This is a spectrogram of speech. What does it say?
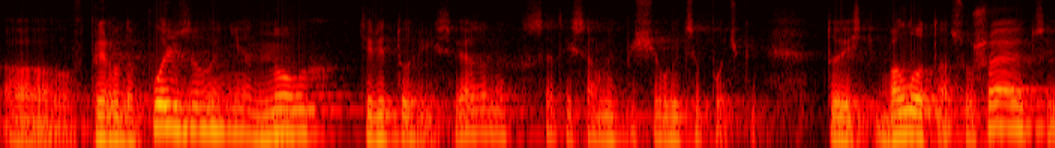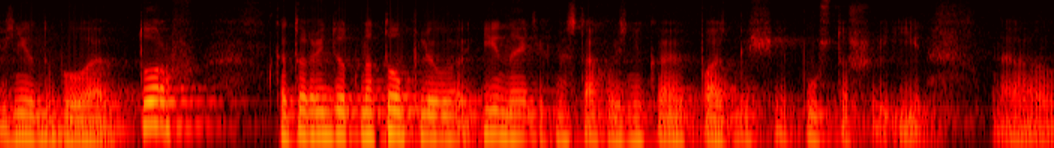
в природопользование новых территорий, связанных с этой самой пищевой цепочкой. То есть болота осушаются, из них добывают торф, который идет на топливо, и на этих местах возникают пастбища, и пустоши, и э,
